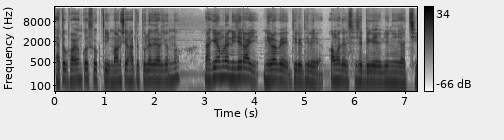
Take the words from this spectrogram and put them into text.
এত ভয়ঙ্কর শক্তি মানুষের হাতে তুলে দেওয়ার জন্য? নাকি আমরা নিজেরাই নীরবে ধীরে ধীরে আমাদের শেষের দিকে এগিয়ে নিয়ে যাচ্ছি?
